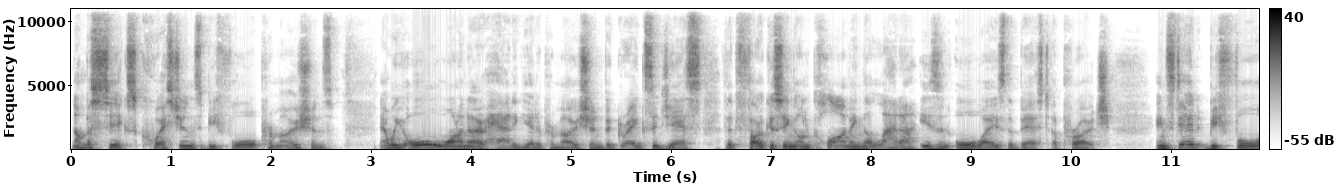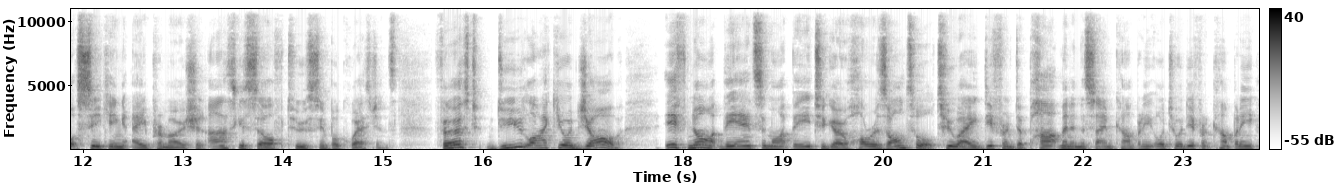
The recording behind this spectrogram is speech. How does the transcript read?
Number six, questions before promotions. Now, we all want to know how to get a promotion, but Greg suggests that focusing on climbing the ladder isn't always the best approach. Instead, before seeking a promotion, ask yourself two simple questions. First, do you like your job? If not, the answer might be to go horizontal to a different department in the same company or to a different company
